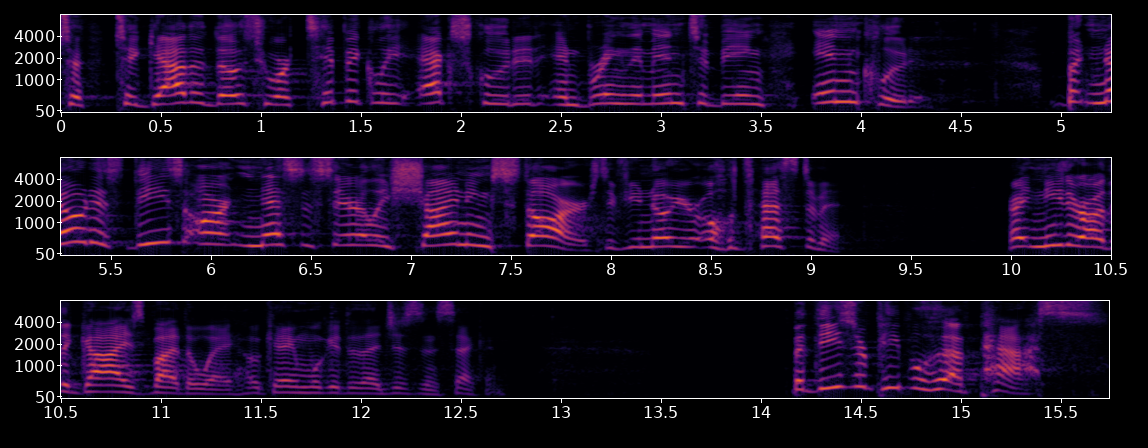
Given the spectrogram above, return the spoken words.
To, to gather those who are typically excluded and bring them into being included. But notice these aren't necessarily shining stars if you know your Old Testament. Right? Neither are the guys, by the way, okay? And we'll get to that just in a second. But these are people who have pasts,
